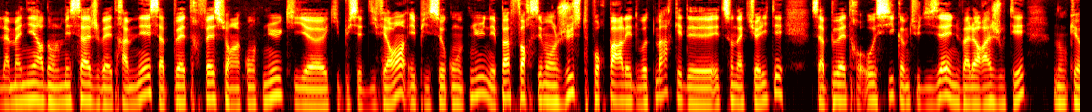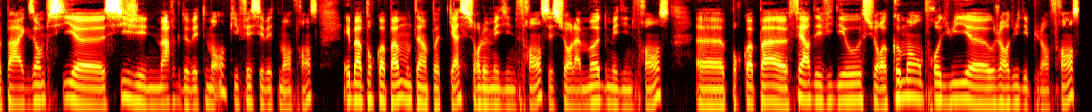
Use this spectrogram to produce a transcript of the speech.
la manière dont le message va être amené. Ça peut être fait sur un contenu qui euh, qui puisse être différent. Et puis ce contenu n'est pas forcément juste pour parler de votre marque et de, et de son actualité. Ça peut être aussi, comme tu disais, une valeur ajoutée. Donc, euh, par exemple, si si j'ai une marque de vêtements qui fait ses vêtements en France, et eh ben pourquoi pas monter un podcast sur le Made in France et sur la mode Made in France. pourquoi pas faire des vidéos sur comment on produit euh, aujourd'hui des pulls en France,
